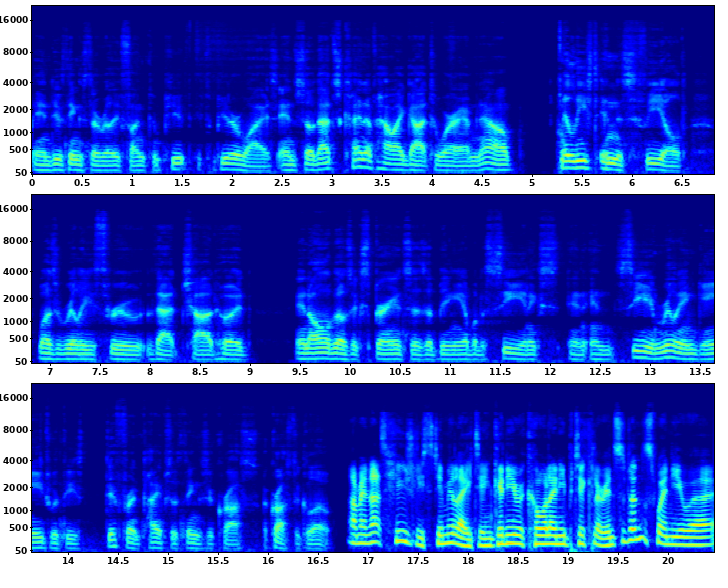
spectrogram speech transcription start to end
and do things that are really fun compute computer wise. And so that's kind of how I got to where I am now, at least in this field, was really through that childhood and all of those experiences of being able to see and, and, and see and really engage with these different types of things across across the globe. I mean, that's hugely stimulating. Can you recall any particular incidents when you were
